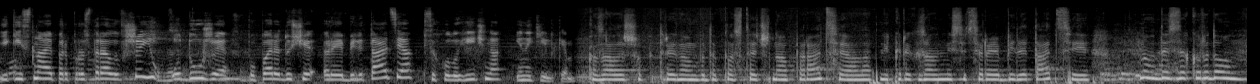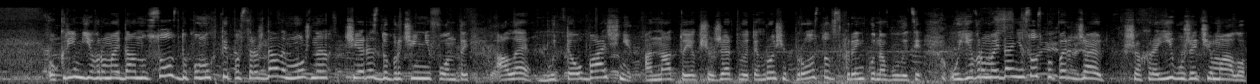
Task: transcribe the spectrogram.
який снайпер прострелив шию, одужує. Попереду ще реабілітація, психологічна і не тільки. Казали, що потрібна буде пластична операція, але лікарі казали місяць реабілітації. Ну, десь за кордон. Окрім Євромайдану СОС, допомогти постраждалим можна через доброчинні фонди. Але будьте обачні, а надто якщо жертвуєте гроші просто в скриньку на вулиці. У Євромайдані СОС попереджають, шахраїв уже чимало.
